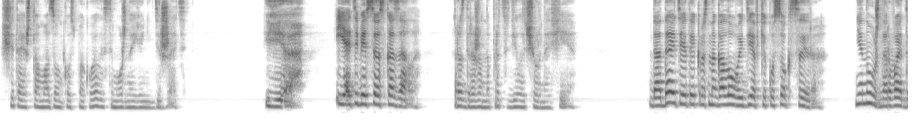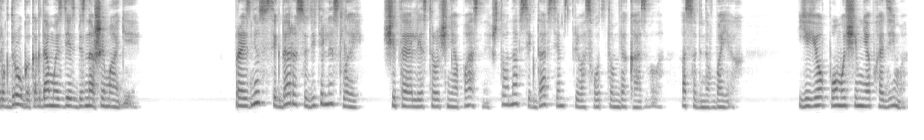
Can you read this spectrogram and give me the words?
считая, что амазонка успокоилась и можно ее не держать. «Я... я тебе все сказала!» раздраженно процедила черная фея. «Да дайте этой красноголовой девке кусок сыра. Не нужно рвать друг друга, когда мы здесь без нашей магии». Произнес всегда рассудительный Слей, считая Лестер очень опасной, что она всегда всем с превосходством доказывала, особенно в боях. Ее помощь им необходима,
